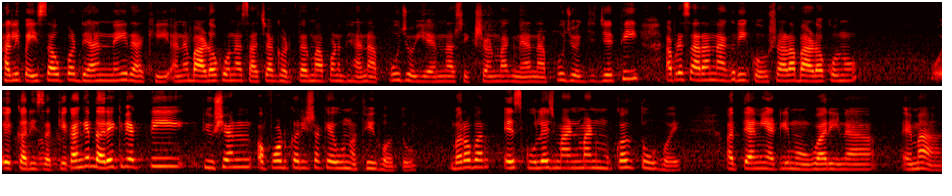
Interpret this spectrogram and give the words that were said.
ખાલી પૈસા ઉપર ધ્યાન નહીં રાખી અને બાળકોના સાચા ઘડતરમાં પણ ધ્યાન આપવું જોઈએ, એમના શિક્ષણમાં જ્ઞાન આપવું જોઈએ જેથી આપણે સારા નાગરિકો, સારા બાળકોનો એ કરી શકીએ. કારણ કે દરેક વ્યક્તિ ટ્યુશન અફોર્ડ કરી શકે એવું નથી હોતું. બરોબર? એ સ્કૂલે જ માંડ માંડ મોકલતું હોય. અત્યારની આટલી મોંઘવારીના એમાં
